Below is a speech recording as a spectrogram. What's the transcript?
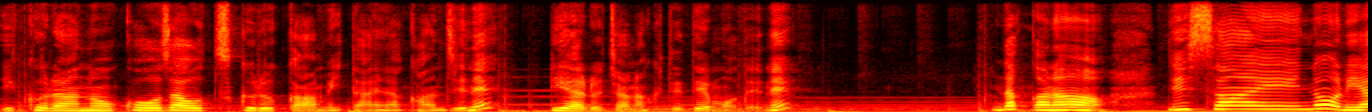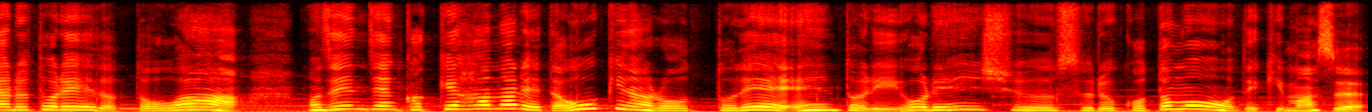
いくらの口座を作るかみたいな感じね。リアルじゃなくてデモでね。だから実際のリアルトレードとはもう全然かけ離れた大きなロットでエントリーを練習することもできます。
